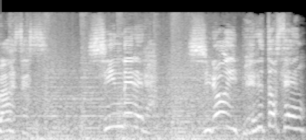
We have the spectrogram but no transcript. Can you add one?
VS シンデレラ白いベルト戦。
